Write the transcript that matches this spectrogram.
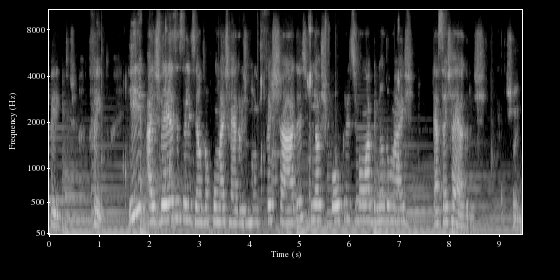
feitos, feito. E às vezes eles entram com umas regras muito fechadas e aos poucos eles vão abrindo mais essas regras. Isso aí.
